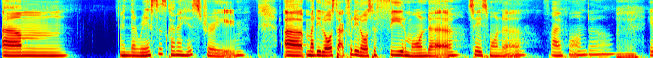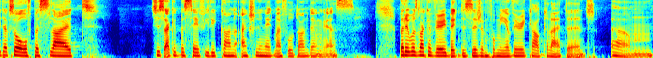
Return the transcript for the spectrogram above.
Um and the rest is kind of history. Uh maar die laaste ek vir die laaste 4 maande, 6 maande, 5 maande Mhm. het ek so half besluit soos ek het besef hierdie kan actually net my full-time ding wees. But it was like a very big decision for me, a very calculated um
